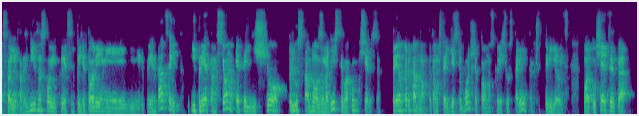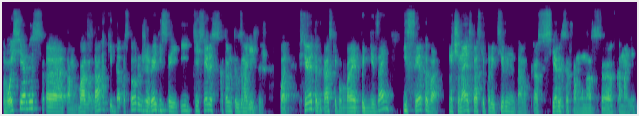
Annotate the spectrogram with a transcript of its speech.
свои там, с бизнес-логикой, с репозиториями и репрезентацией, и при этом всем это еще плюс одно взаимодействие вокруг сервиса. При этом только одно, потому что если больше, то оно, скорее всего, стареет, там что-то переделается. Вот, получается, это твой сервис, э, там, база данных, какие-то дата сториджи, Redis и те сервисы, с которыми ты взаимодействуешь. Вот, все это как раз попадает под дизайн, и с этого начинается как раз проектирование там как раз сервисов там у нас э, в команде.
